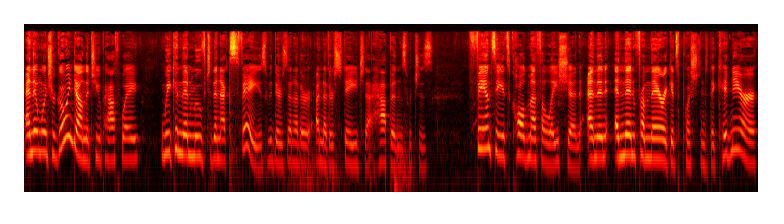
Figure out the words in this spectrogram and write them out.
And then once you're going down the two pathway, we can then move to the next phase. There's another another stage that happens, which is fancy. It's called methylation. And then and then from there it gets pushed into the kidney or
